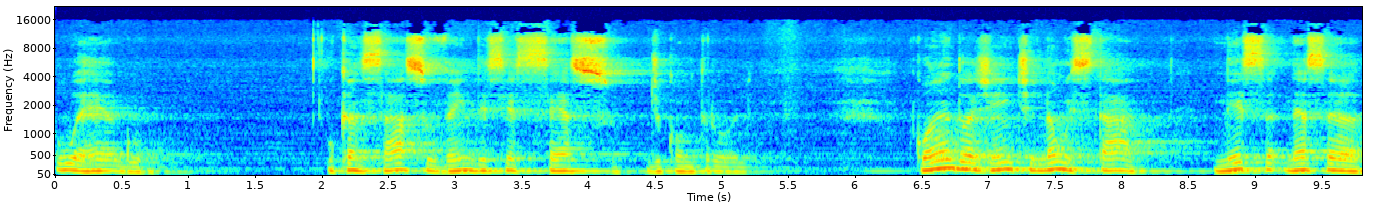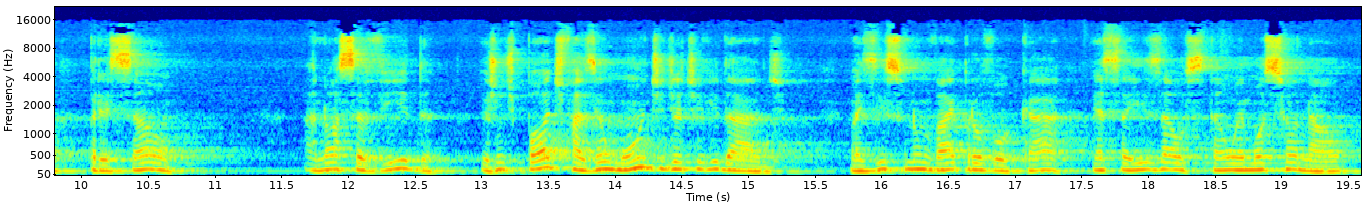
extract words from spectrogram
o ego. O cansaço vem desse excesso de controle. Quando a gente não está nessa, nessa pressão, a nossa vida, a gente pode fazer um monte de atividade, mas isso não vai provocar essa exaustão emocional.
